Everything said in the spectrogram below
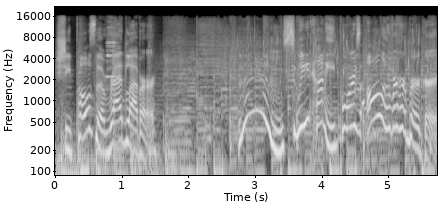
She pulls the red lever. Mmm, sweet honey pours all over her burger.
